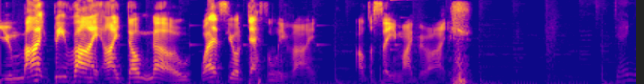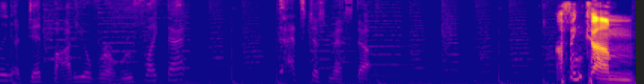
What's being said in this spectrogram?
You might be right, I don't know. Where's your definitely right? I'll just say you might be right. Dangling a dead body over a roof like that? That's just messed up. I think um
